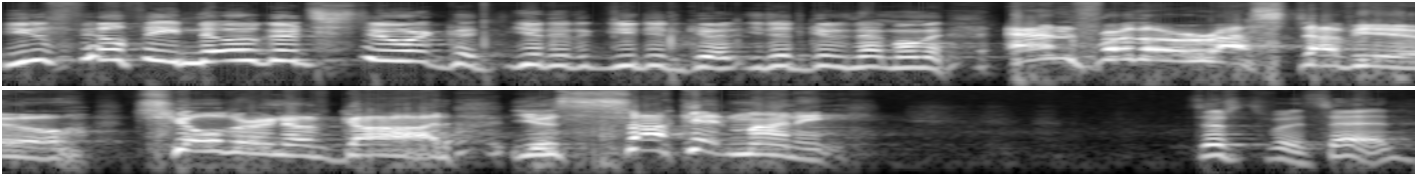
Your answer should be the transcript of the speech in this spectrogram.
you filthy, no good steward. Good. You, did, you did good. You did good in that moment. And for the rest of you, children of God, you suck at money. That's what it said.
